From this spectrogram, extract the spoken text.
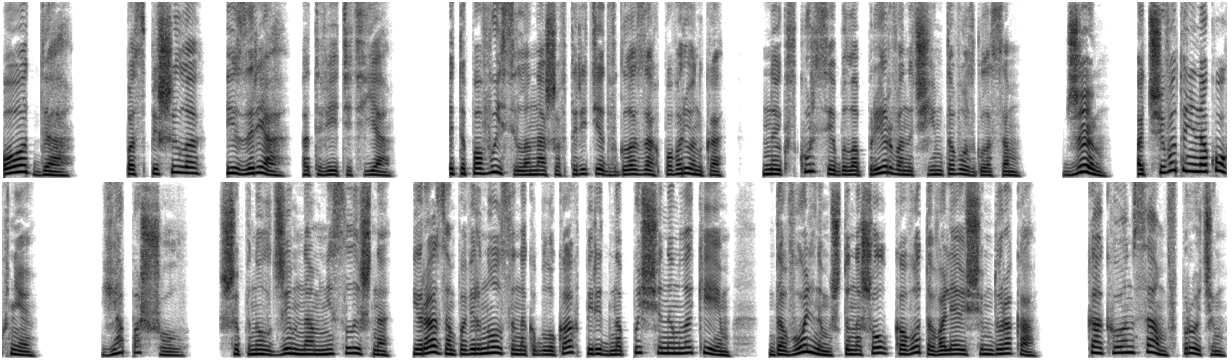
«О, да!» — поспешила и зря ответить я. Это повысило наш авторитет в глазах поваренка, но экскурсия была прервана чьим-то возгласом. «Джим, отчего ты не на кухне?» «Я пошел, шепнул Джим нам неслышно и разом повернулся на каблуках перед напыщенным лакеем, довольным, что нашел кого-то валяющим дурака. Как и он сам, впрочем,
